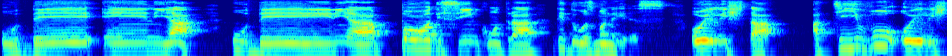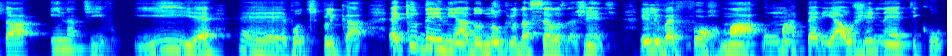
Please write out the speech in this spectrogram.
o DNA. O DNA pode se encontrar de duas maneiras. Ou ele está ativo ou ele está inativo. E é, é, vou te explicar. É que o DNA do núcleo das células da gente, ele vai formar um material genético,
